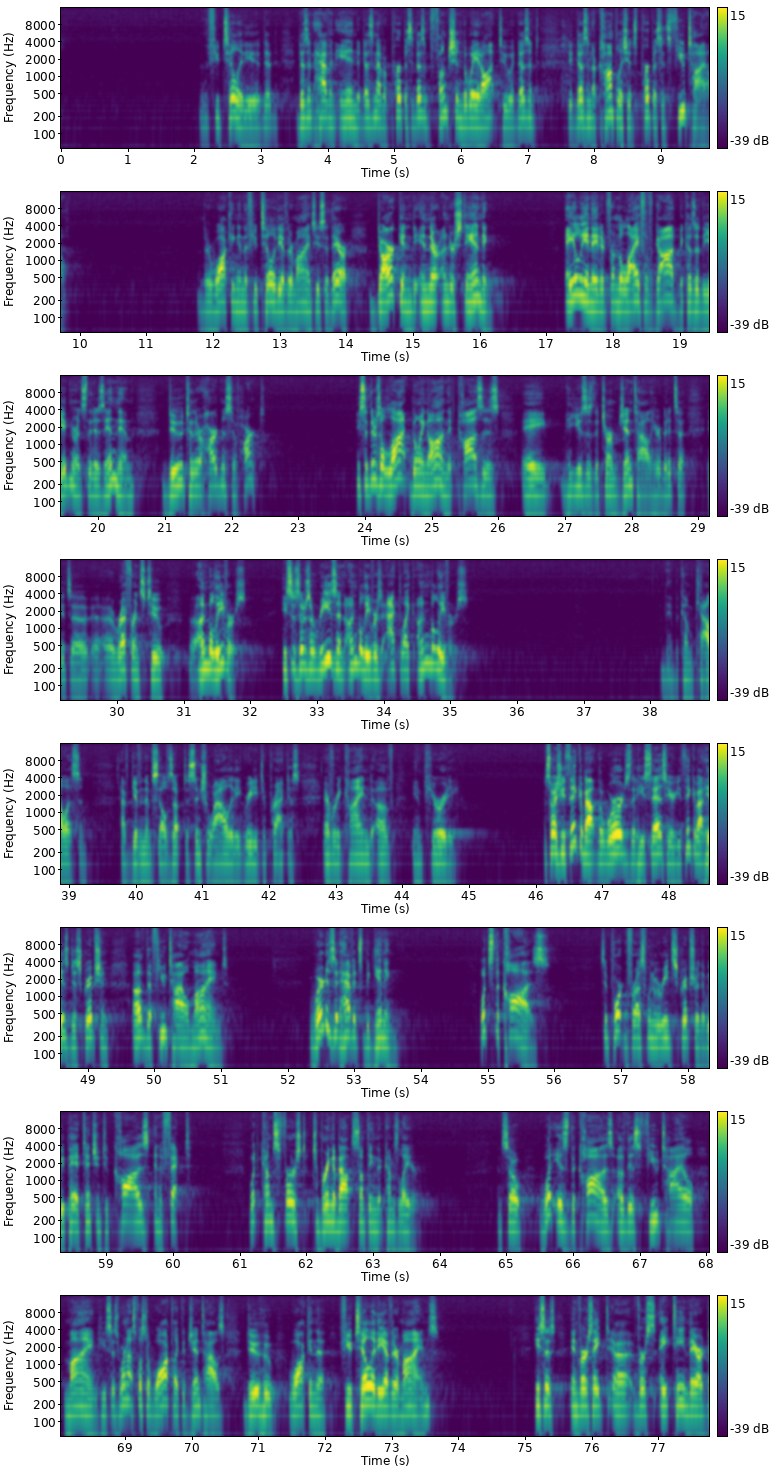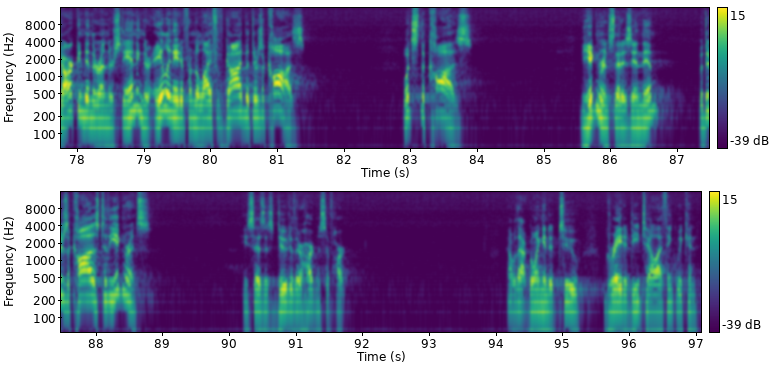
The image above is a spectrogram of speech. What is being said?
The futility, it doesn't have an end, it doesn't have a purpose, it doesn't function the way it ought to, it doesn't, it doesn't accomplish its purpose, it's futile. They're walking in the futility of their minds. He said they are darkened in their understanding, alienated from the life of God because of the ignorance that is in them due to their hardness of heart. He said there's a lot going on that causes a, he uses the term Gentile here, but it's a, it's a, a reference to unbelievers. He says there's a reason unbelievers act like unbelievers. They become callous and have given themselves up to sensuality, greedy to practice every kind of impurity. So, as you think about the words that he says here, you think about his description of the futile mind, where does it have its beginning? What's the cause? It's important for us when we read Scripture that we pay attention to cause and effect. What comes first to bring about something that comes later? And so, what is the cause of this futile mind? He says we're not supposed to walk like the Gentiles do, who walk in the futility of their minds. He says in verse, eight, uh, verse 18, they are darkened in their understanding, they're alienated from the life of God, but there's a cause. What's the cause? The ignorance that is in them, but there's a cause to the ignorance. He says it's due to their hardness of heart. Now, without going into too great a detail, I think we can,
